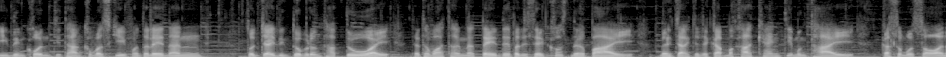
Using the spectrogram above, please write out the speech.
อีกหนึ่งคนที่ทางคาวาสกิฟอนเตเล่นั้น สนใจดึงตัวไปร่วมทัพด้วย แต่ทว่าทางนักเตะได้ปฏิเสธข้อเสนอไป เนื่องจากจะจะกลับมาค้าแข้งที่เมืองไทย กับสโมสร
